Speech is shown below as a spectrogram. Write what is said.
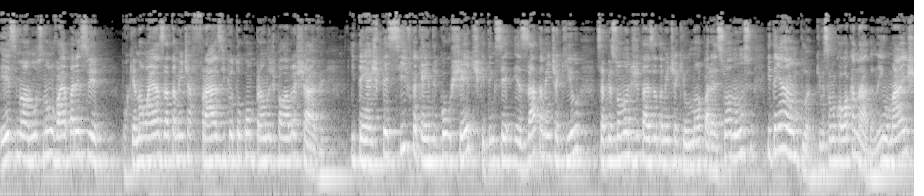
esse meu anúncio não vai aparecer porque não é exatamente a frase que eu estou comprando de palavra-chave. E tem a específica, que é entre colchetes, que tem que ser exatamente aquilo. Se a pessoa não digitar exatamente aquilo, não aparece o anúncio. E tem a ampla, que você não coloca nada, nem o mais,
